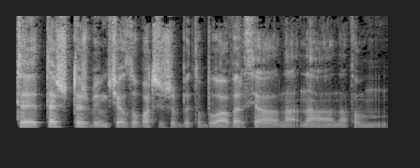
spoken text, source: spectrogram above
Te, też, też bym chciał zobaczyć, żeby to była wersja na, na, na tą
